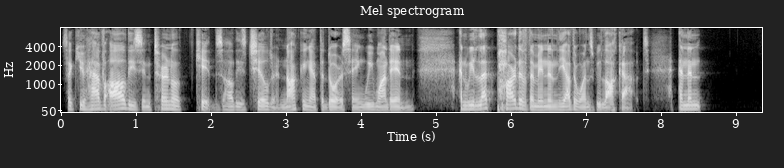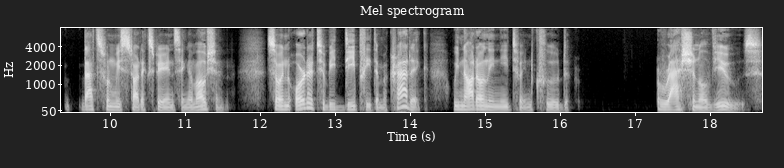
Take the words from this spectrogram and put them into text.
It's like you have all these internal kids, all these children knocking at the door saying, We want in. And we let part of them in and the other ones we lock out. And then that's when we start experiencing emotion. So, in order to be deeply democratic, we not only need to include rational views,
